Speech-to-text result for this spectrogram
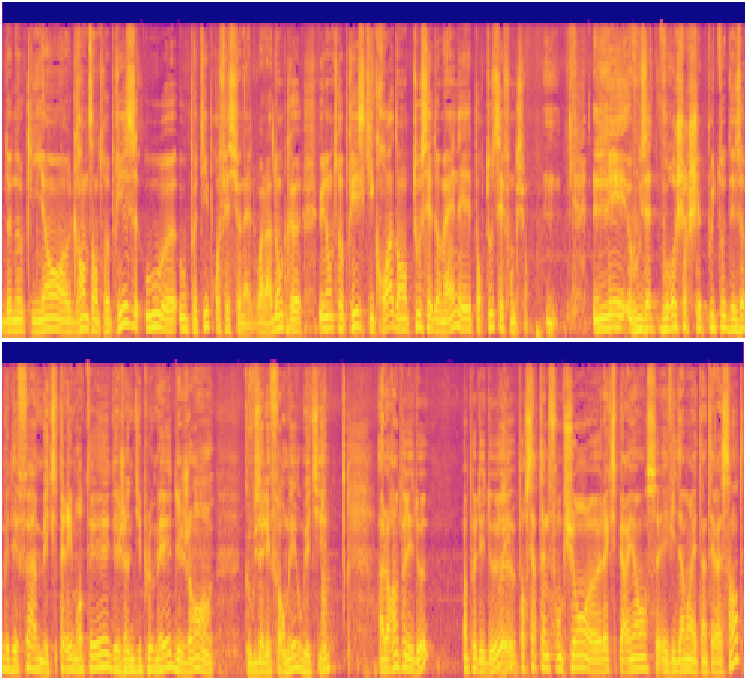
de nos clients euh, grandes entreprises ou, euh, ou petits professionnels. Voilà, donc euh, une entreprise qui croit dans tous ces domaines et pour toutes ces fonctions. Hmm. Les, vous, êtes, vous recherchez plutôt des hommes et des femmes expérimentés, des jeunes diplômés, des gens que vous allez former au métier? Alors un peu des deux. Un peu des deux. Pour certaines fonctions, euh, l'expérience évidemment est intéressante,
